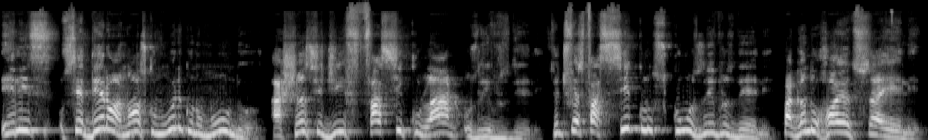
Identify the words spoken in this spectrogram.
eles cederam a nós, como único no mundo, a chance de fascicular os livros dele. A gente fez fascículos com os livros dele, pagando royalties a ele.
